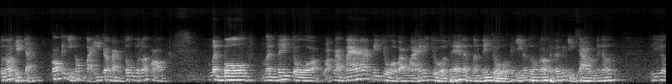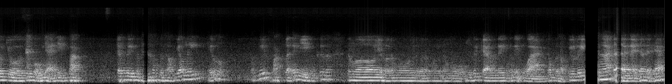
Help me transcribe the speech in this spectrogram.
tôi nói chuyện chậm có cái gì nó bậy cho bằng, tu tôi nói mòn mình buồn, mình đi chùa, hoặc là má đi chùa, bà ngoại đi chùa, thế là mình đi chùa. Cái gì đó tôi không nói, phải có cái chuyện sau mình mới nói. Đi vô chùa, sư phụ dạy niệm phật. Trong khi mình không được học giáo lý, hiểu không? Không biết phật là cái gì, mình cứ nó nam mô giờ nó mô giờ nó mô nó mô như cái cao đi ni niệm hoài không được học giáo lý hết đời này sang đời khác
